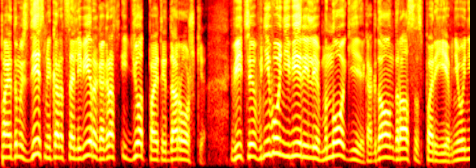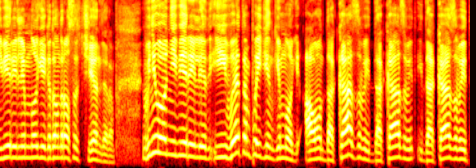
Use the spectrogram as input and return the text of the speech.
Поэтому здесь, мне кажется, Оливейра как раз идет по этой дорожке. Ведь в него не верили многие, когда он дрался с Парье. В него не верили многие, когда он дрался с Чендлером. В него не верили и в этом поединке многие. А он доказывает, доказывает и доказывает,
